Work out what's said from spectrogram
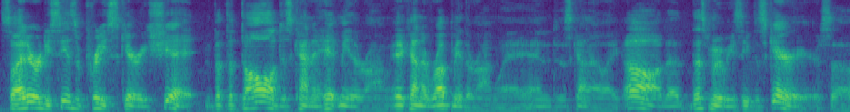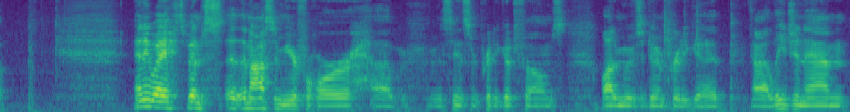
So I'd already seen some pretty scary shit, but the doll just kind of hit me the wrong. It kind of rubbed me the wrong way, and just kind of like, oh, the, this movie's even scarier. So anyway, it's been an awesome year for horror. Uh, we've been seeing some pretty good films. A lot of movies are doing pretty good. Uh, Legion M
